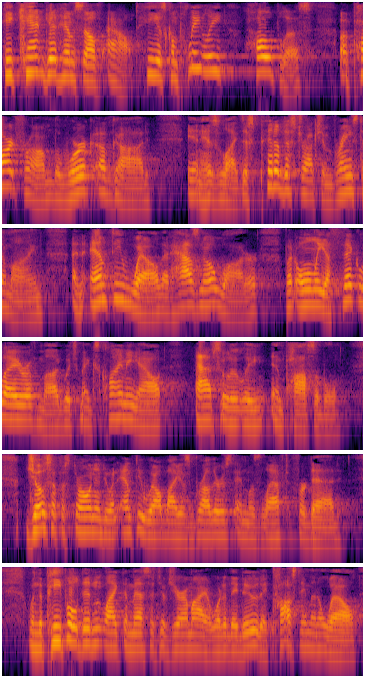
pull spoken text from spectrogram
He can't get himself out. He is completely hopeless apart from the work of God in his life. This pit of destruction brings to mind an empty well that has no water, but only a thick layer of mud, which makes climbing out absolutely impossible. Joseph was thrown into an empty well by his brothers and was left for dead. When the people didn't like the message of Jeremiah, what did they do? They tossed him in a well.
